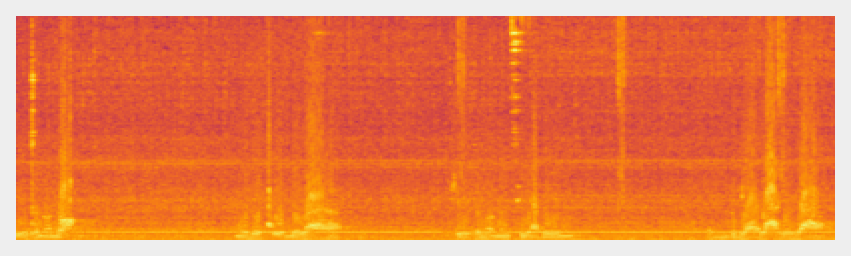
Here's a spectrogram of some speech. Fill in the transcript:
ผิวถนนหรอกไม่ได้ขูดหรือว่าผิวถนนมันเสียเองเป็นเป็นรอยลากยาวๆ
